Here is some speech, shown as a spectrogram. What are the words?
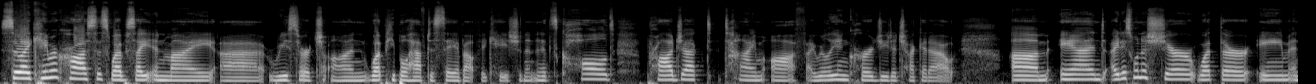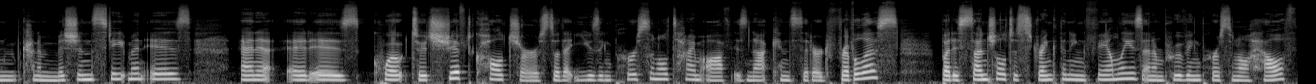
so I came across this website in my uh, research on what people have to say about vacation, and it's called Project Time Off. I really encourage you to check it out. Um, and I just want to share what their aim and kind of mission statement is. And it, it is, quote, to shift culture so that using personal time off is not considered frivolous, but essential to strengthening families and improving personal health,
